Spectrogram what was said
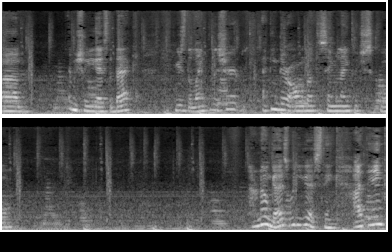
Um, let me show you guys the back. Here's the length of the shirt. I think they're all about the same length, which is cool. I don't know, guys. What do you guys think? I think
